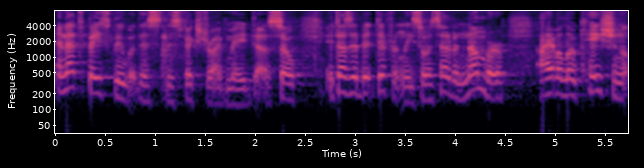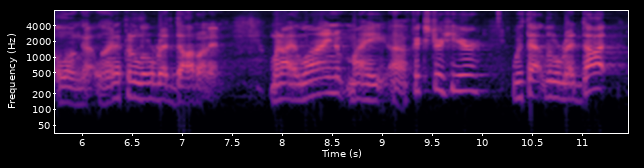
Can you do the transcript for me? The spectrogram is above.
And that's basically what this, this fixture I've made does. So it does it a bit differently. So instead of a number, I have a location along that line. I put a little red dot on it. When I align my uh, fixture here with that little red dot,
